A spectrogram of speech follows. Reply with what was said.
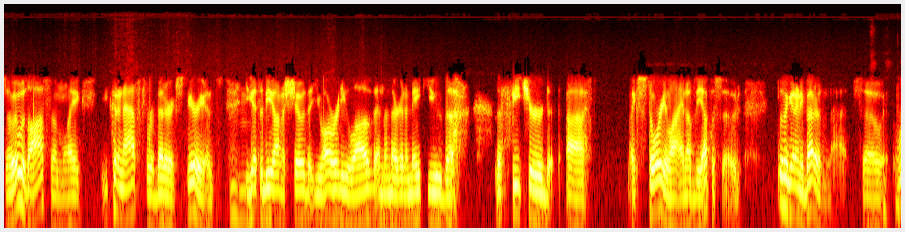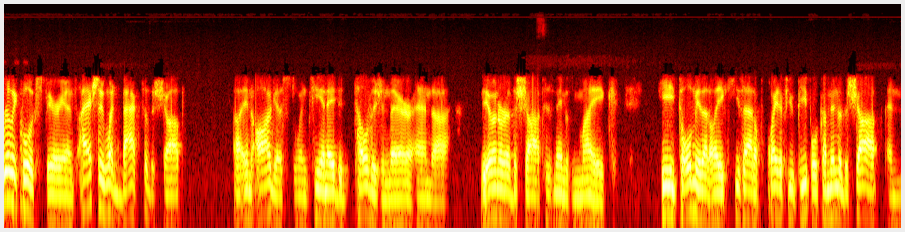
So it was awesome. Like you couldn't ask for a better experience. Mhm. You get to be on a show that you already love and then they're going to make you the the featured uh like storyline of the episode. Doesn't get any better than that. So really cool experience. I actually went back to the shop uh, in August when TNA did television there, and uh, the owner of the shop, his name is Mike. He told me that like he's had a, quite a few people come into the shop and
